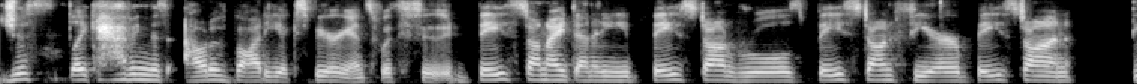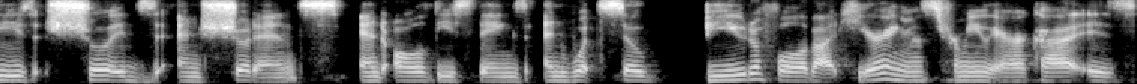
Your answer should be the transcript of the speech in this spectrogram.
just like having this out of body experience with food based on identity, based on rules, based on fear, based on these shoulds and shouldn'ts and all of these things. And what's so beautiful about hearing this from you, Erica, is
